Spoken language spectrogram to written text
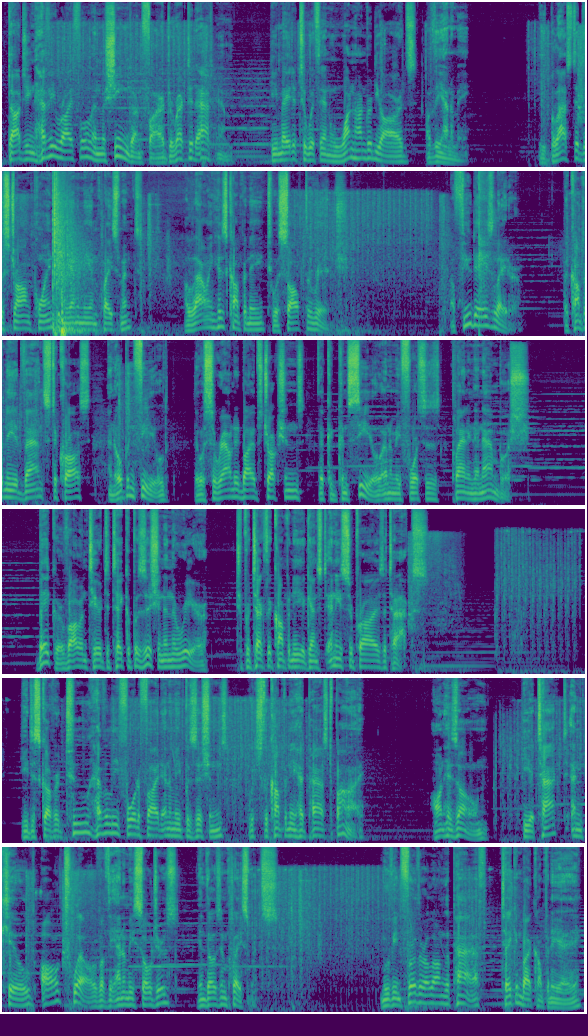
Dodging heavy rifle and machine gun fire directed at him, he made it to within 100 yards of the enemy. He blasted the strong point in the enemy emplacement, allowing his company to assault the ridge. A few days later, the company advanced across an open field that was surrounded by obstructions that could conceal enemy forces planning an ambush. Baker volunteered to take a position in the rear to protect the company against any surprise attacks he discovered two heavily fortified enemy positions which the company had passed by. On his own, he attacked and killed all 12 of the enemy soldiers in those emplacements. Moving further along the path taken by Company A,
